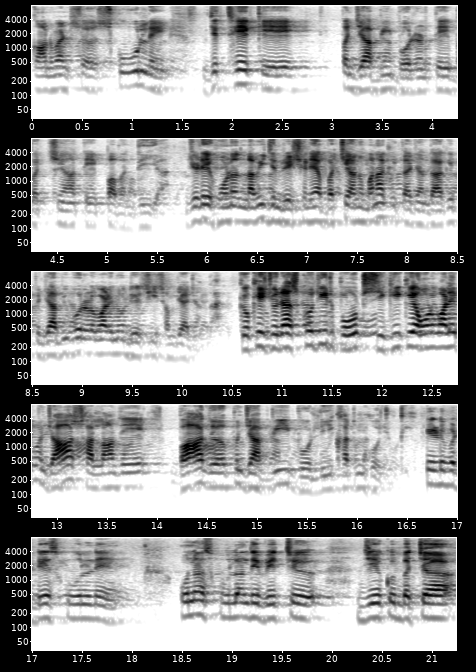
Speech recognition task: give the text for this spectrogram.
ਕਨਵੈਂਟਸ ਸਕੂਲ ਨੇ ਜਿੱਥੇ ਕਿ ਪੰਜਾਬੀ ਬੋਲਣ ਤੇ ਬੱਚਿਆਂ ਤੇ ਪਾਬੰਦੀ ਆ। ਜਿਹੜੇ ਹੁਣ ਨਵੀਂ ਜਨਰੇਸ਼ਨ ਆ, ਬੱਚਿਆਂ ਨੂੰ ਮਨਾ ਕੀਤਾ ਜਾਂਦਾ ਕਿ ਪੰਜਾਬੀ ਬੋਲਣ ਵਾਲੇ ਨੂੰ ਦੇਸੀ ਸਮਝਿਆ ਜਾਂਦਾ। ਕਿਉਂਕਿ ਯੂਨੈਸਕੋ ਦੀ ਰਿਪੋਰਟ ਸੀਗੀ ਕਿ ਆਉਣ ਵਾਲੇ 50 ਸਾਲਾਂ ਦੇ ਬਾਅਦ ਪੰਜਾਬੀ ਬੋਲੀ ਖਤਮ ਹੋ ਜੂਗੀ। ਜਿਹੜੇ ਵੱਡੇ ਸਕੂਲ ਨੇ, ਉਹਨਾਂ ਸਕੂਲਾਂ ਦੇ ਵਿੱਚ ਜੇ ਕੋਈ ਬੱਚਾ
